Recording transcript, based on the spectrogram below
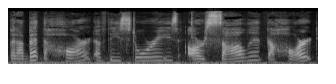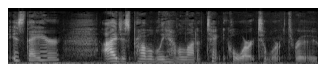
but I bet the heart of these stories are solid. The heart is there. I just probably have a lot of technical work to work through.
